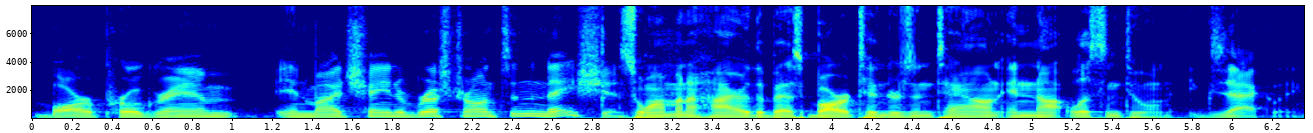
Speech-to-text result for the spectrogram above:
bar program in my chain of restaurants in the nation. So I'm going to hire the best bartenders in town and not listen to them. exactly.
